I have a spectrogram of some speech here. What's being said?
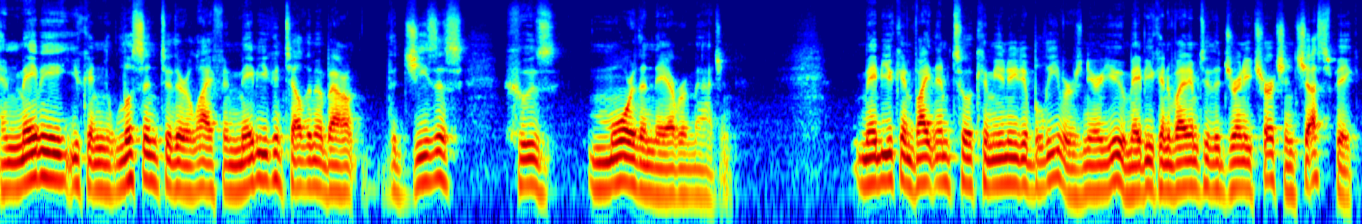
and maybe you can listen to their life and maybe you can tell them about the Jesus who's more than they ever imagined. Maybe you can invite them to a community of believers near you. Maybe you can invite them to the Journey Church in Chesapeake.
